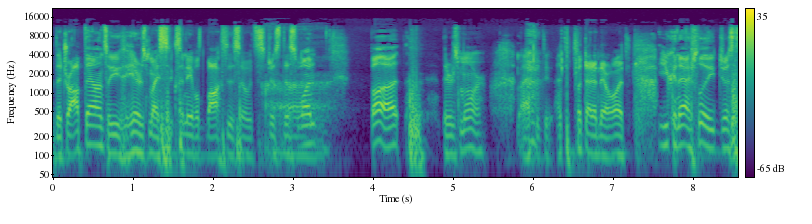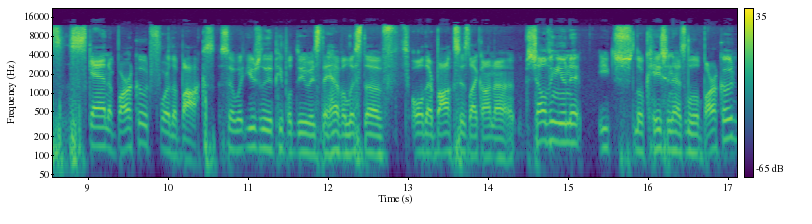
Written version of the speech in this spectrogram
the drop down. So you, here's my six enabled boxes, so it's just this one. Ah. But there's more. I have to do, I have to put that in there once. You can actually just scan a barcode for the box. So what usually the people do is they have a list of all their boxes like on a shelving unit. Each location has a little barcode,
